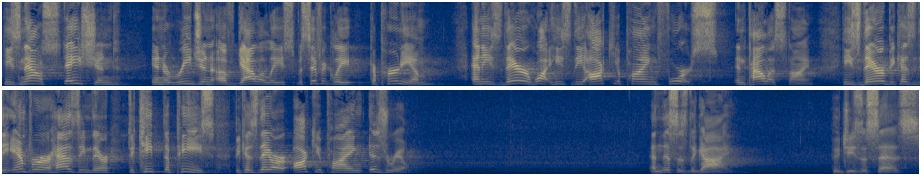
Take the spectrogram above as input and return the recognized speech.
He's now stationed in a region of Galilee, specifically Capernaum, and he's there what? He's the occupying force in Palestine. He's there because the emperor has him there to keep the peace because they are occupying Israel. And this is the guy who Jesus says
